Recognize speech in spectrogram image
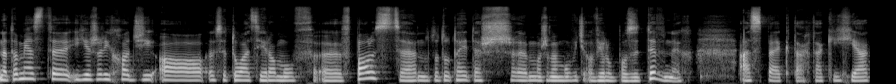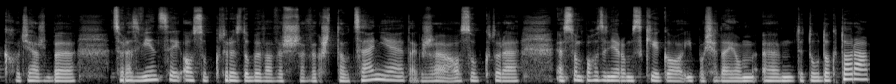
Natomiast e, jeżeli chodzi o sytuację Romów e, w Polsce, no to tutaj też e, możemy mówić o wielu pozytywnych aspektach, takich jak chociażby coraz więcej osób, które zdobywa wyższe wykształcenie, także osób, które są pochodzenia romskiego i posiadają tytuł doktora.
